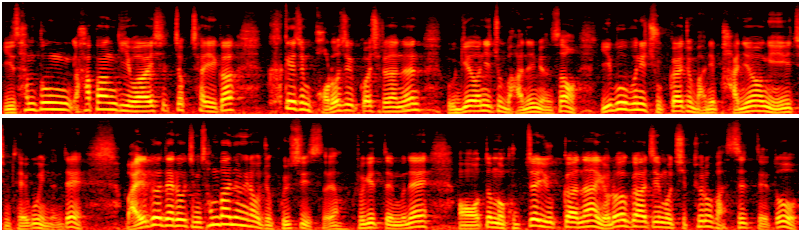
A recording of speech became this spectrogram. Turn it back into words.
이 3분 하반기와의 실적 차이가 크게 좀 벌어질 것이라는 의견이 좀 많으면서 이 부분이 주가에 좀 많이 반영이 지금 되고 있는데 말 그대로 지금 선반영이라고 좀 볼 수 있어요. 그렇기 때문에 어, 어떤 뭐 국제 유가나 여러 가지 뭐 지표로 봤을 때도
